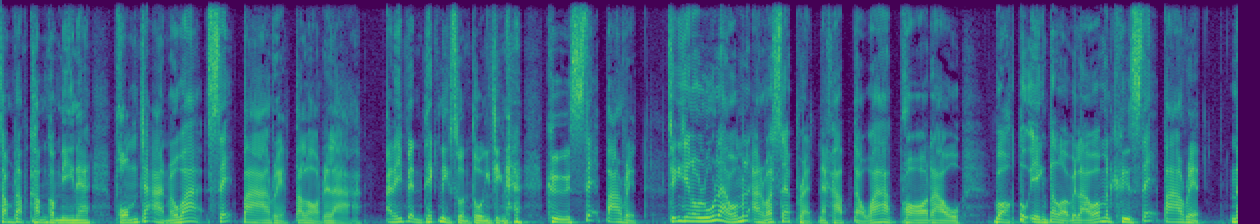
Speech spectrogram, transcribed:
สำหรับคำคำนี้นะ ผมจะอ่านมาว่า separate ตลอดเวลา อันนี้เป็นเทคนิคส่วนตัวจริงๆนะคือ separate จริงๆ เรารู้แหละว่ามันอ่านว่า separate นะครับแต่ว่าพอเราบอกตัวเองตลอดเวลาว่ามันคือ separate ใน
